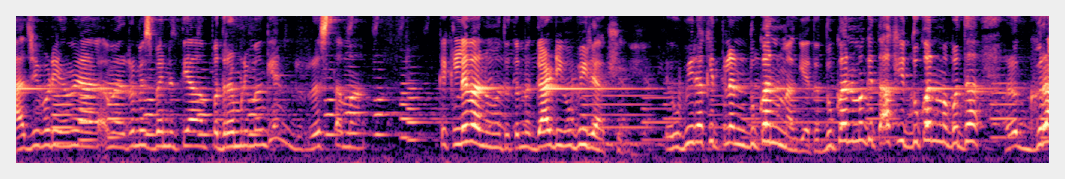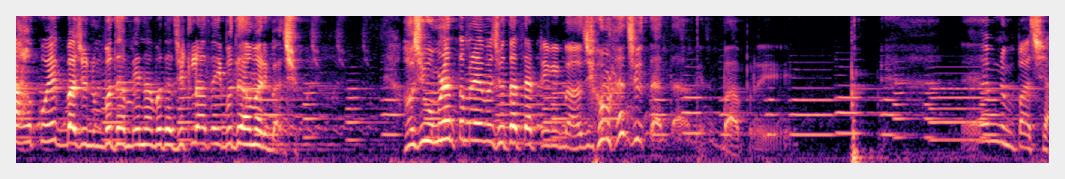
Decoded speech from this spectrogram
આજે વળી અમે રમેશભાઈને ત્યાં પધરામણીમાં ગયા ને, રસ્તામાં કંઈક લેવાનું હતું, તમે ગાડી ઊભી રાખી. તે ઊભી રાખી પેલા દુકાનમાં ગયા હતા. દુકાનમાં ગયા આખી દુકાનમાં બધા ગ્રાહકો એક બાજુ બધા એના બધા જેટલા હતા એ બધા અમારી બાજુ. હજુ હમણાં તમને અમે જોતા હતા ટીવીમાં. હજુ હમણાં જોતા હતા. બાપરે. એમને પાછા.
